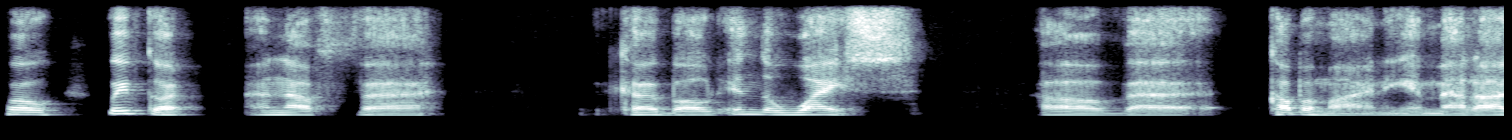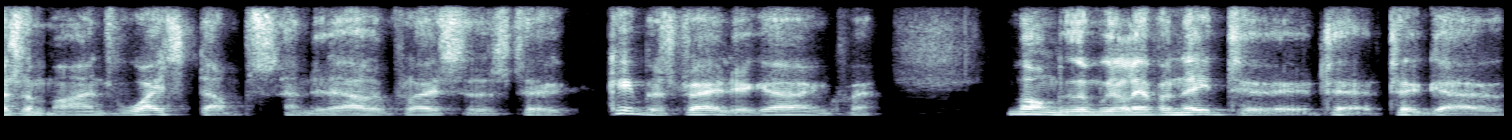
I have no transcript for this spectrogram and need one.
Well, we've got enough uh, cobalt in the waste of uh, copper mining in Mount Isa mines, waste dumps, and in other places to keep Australia going for longer than we'll ever need to to, to go.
